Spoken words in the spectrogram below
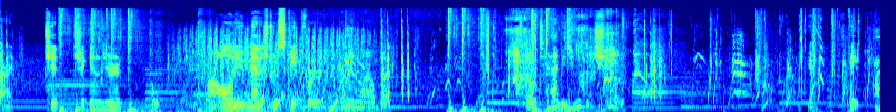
Alright. Ch chickens, you're... Oh. Wow, all of you managed to escape for the meanwhile, but... Yo, Tabbies, you need to chill. Okay. Hey, um,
